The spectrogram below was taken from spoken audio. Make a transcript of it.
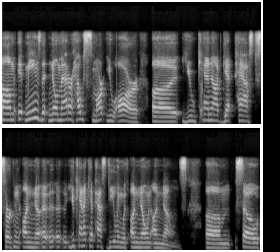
Um, it means that no matter how smart you are, uh, you cannot get past certain unknown. Uh, uh, uh, you cannot get past dealing with unknown unknowns. Um, so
